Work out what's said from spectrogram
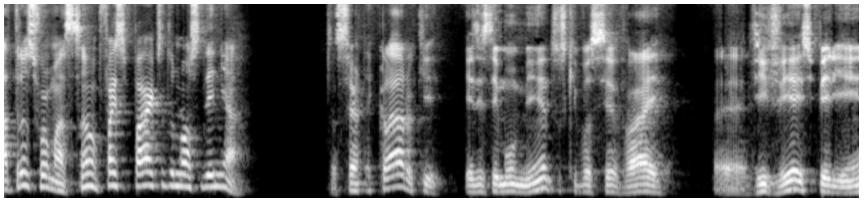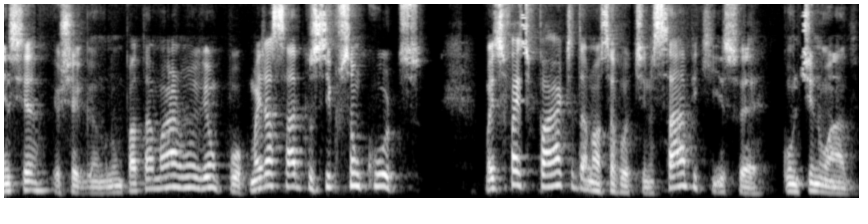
a transformação faz parte do nosso DNA. Tá certo? É claro que existem momentos que você vai é, viver a experiência. Eu chegamos num patamar, vamos viver um pouco, mas já sabe que os ciclos são curtos. Mas isso faz parte da nossa rotina, sabe que isso é continuado.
